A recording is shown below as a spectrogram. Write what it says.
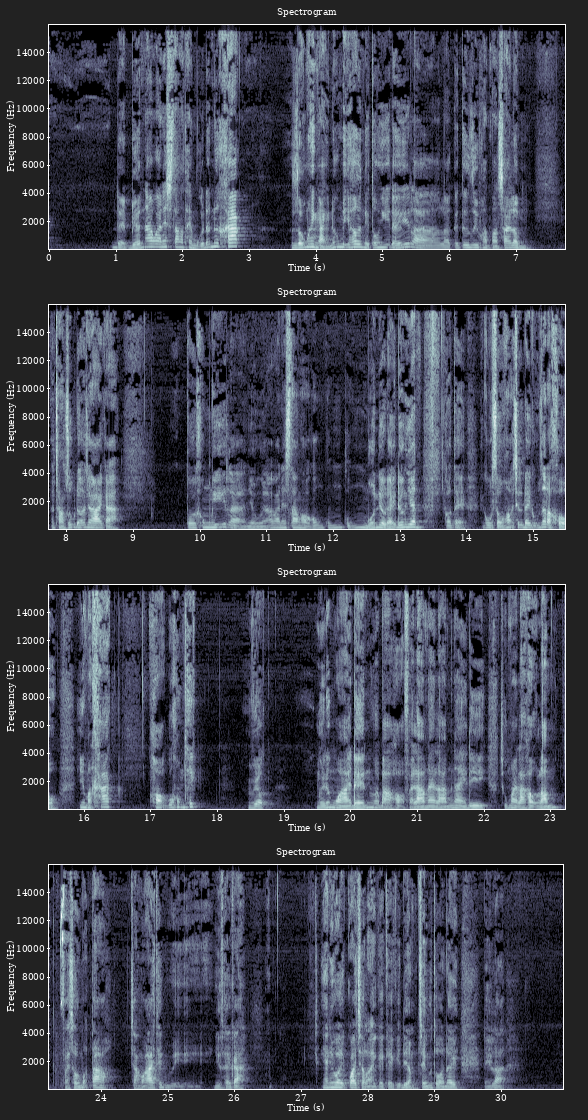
để biến Afghanistan thành một cái đất nước khác giống hình ảnh nước Mỹ hơn thì tôi nghĩ đấy là là cái tư duy hoàn toàn sai lầm. Nó chẳng giúp đỡ cho ai cả tôi không nghĩ là nhiều người Afghanistan họ cũng cũng cũng muốn điều đấy. Đương nhiên, có thể cái cuộc sống họ trước đây cũng rất là khổ. Nhưng mặt khác, họ cũng không thích việc người nước ngoài đến và bảo họ phải làm này làm này đi. Chúng mày lạc hậu lắm, phải sống bọn tao. Chẳng có ai thích bị như thế cả. Anyway, quay trở lại cái cái cái điểm chính của tôi ở đây. Đấy là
